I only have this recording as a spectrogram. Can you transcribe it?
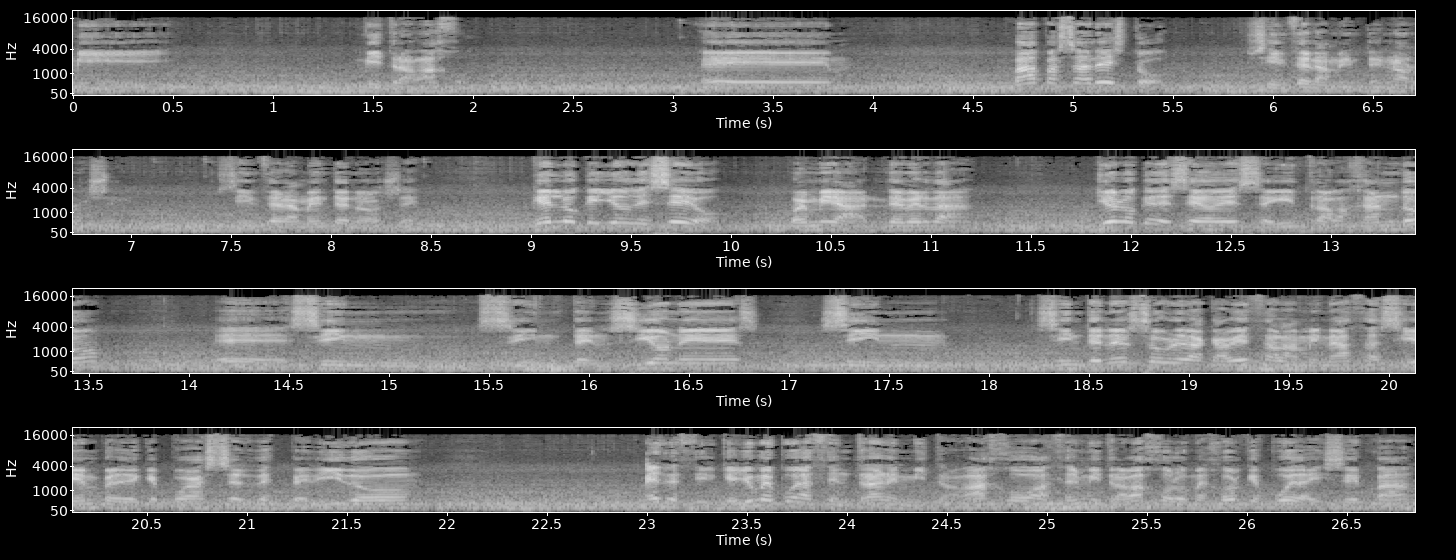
mi, mi trabajo. Eh, ¿Va a pasar esto? Sinceramente, no lo sé. Sinceramente no lo sé. ¿Qué es lo que yo deseo? Pues mira, de verdad, yo lo que deseo es seguir trabajando eh, sin, sin tensiones, sin, sin tener sobre la cabeza la amenaza siempre de que puedas ser despedido. Es decir, que yo me pueda centrar en mi trabajo, hacer mi trabajo lo mejor que pueda y sepa.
